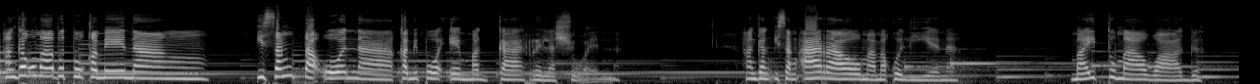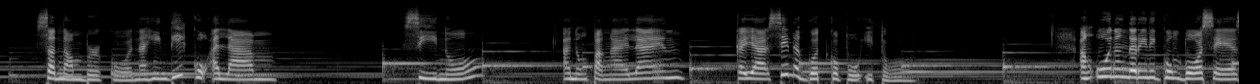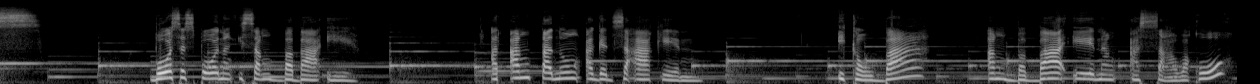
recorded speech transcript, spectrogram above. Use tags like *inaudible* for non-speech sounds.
Hanggang umabot po kami ng isang taon na kami po e magka-relasyon. Hanggang isang araw, Mama Colleen, may tumawag sa number ko na hindi ko alam sino, anong pangalan, kaya sinagot ko po ito. Ang unang narinig kong boses, boses po ng isang babae. At ang tanong agad sa akin, ikaw ba ang babae ng asawa ko?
